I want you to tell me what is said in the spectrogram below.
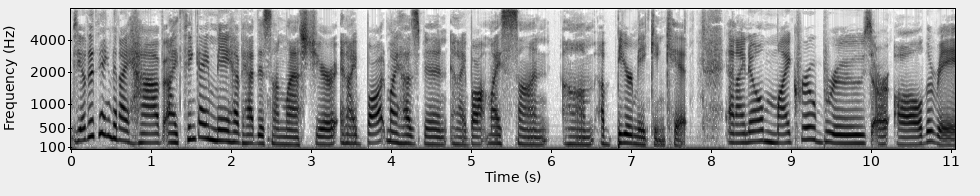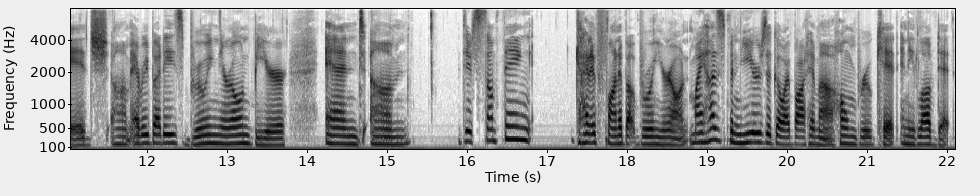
The other thing that I have, I think I may have had this on last year, and I bought my husband and I bought my son um, a beer making kit. And I know micro brews are all the rage. Um, everybody's brewing their own beer. And um, there's something kind of fun about brewing your own. My husband, years ago, I bought him a homebrew kit and he loved it.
